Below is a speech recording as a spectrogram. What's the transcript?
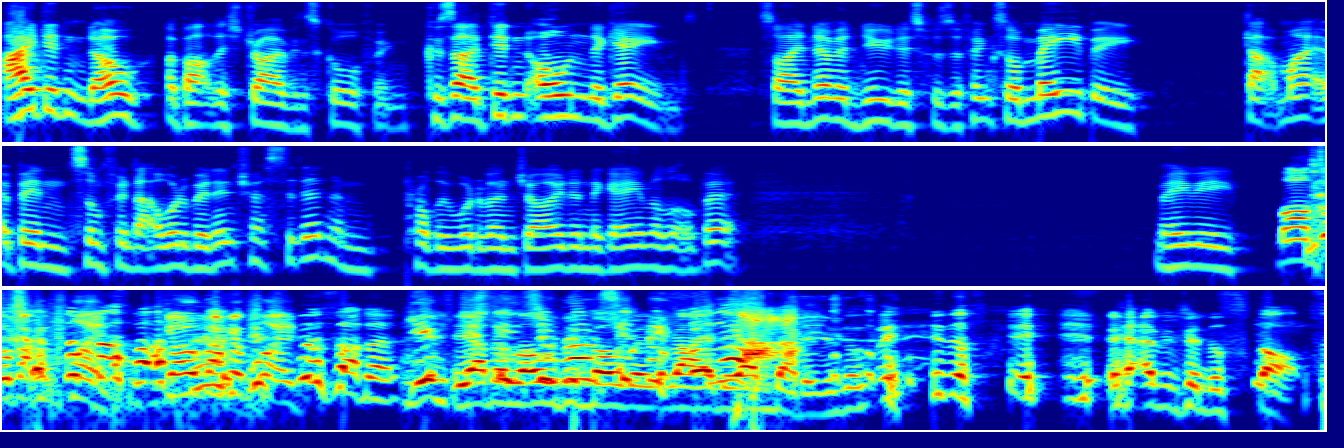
I didn't know about this driving school thing because I didn't own the games, so I never knew this was a thing. So maybe that might have been something that I would have been interested in and probably would have enjoyed in the game a little bit. Maybe Well, go back and play. Go back and play. Just had a, You've he had a loading moment me right at the end, he just, just everything just stopped.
